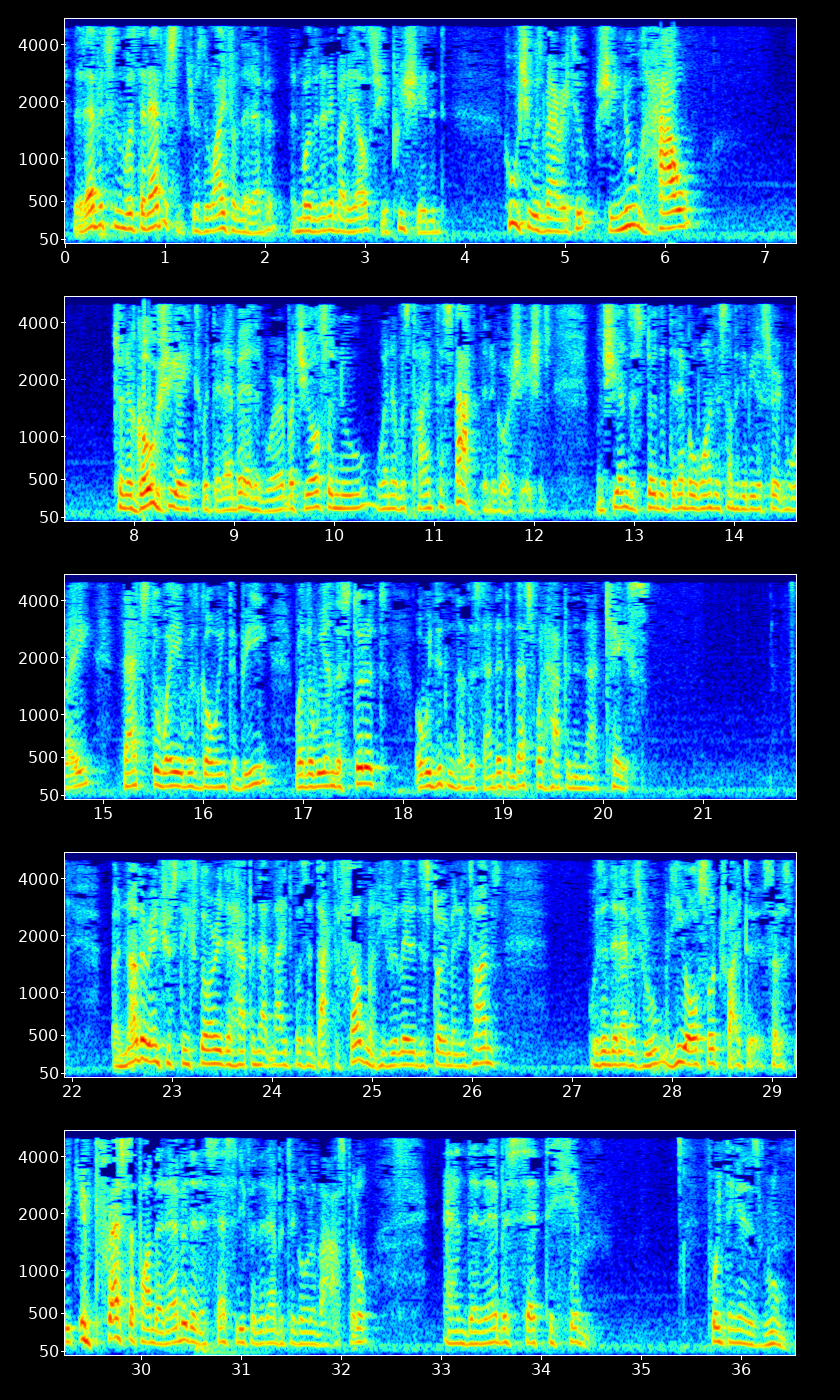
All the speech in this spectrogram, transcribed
The Rebbetzin was the Rebbetzin. She was the wife of the Rebbe, and more than anybody else, she appreciated who she was married to. She knew how to negotiate with the Rebbe, as it were, but she also knew when it was time to stop the negotiations. When she understood that the Rebbe wanted something to be a certain way, that's the way it was going to be, whether we understood it or we didn't understand it, and that's what happened in that case. Another interesting story that happened that night was that Dr. Feldman, he's related this story many times, was in the Rebbe's room, and he also tried to, so to speak, impress upon the Rebbe the necessity for the Rebbe to go to the hospital. And the Rebbe said to him, pointing at his room,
